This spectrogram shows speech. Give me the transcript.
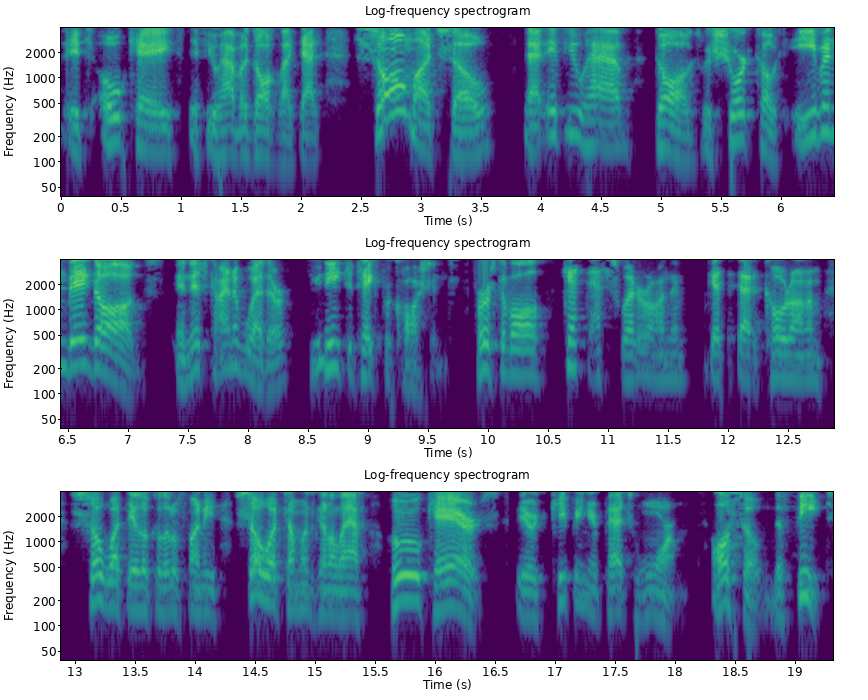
it's okay if you have a dog like that. So much so that if you have dogs with short coats, even big dogs in this kind of weather, you need to take precautions. First of all, get that sweater on them, get that coat on them. So what? They look a little funny. So what? Someone's going to laugh. Who cares? You're keeping your pets warm. Also, the feet.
